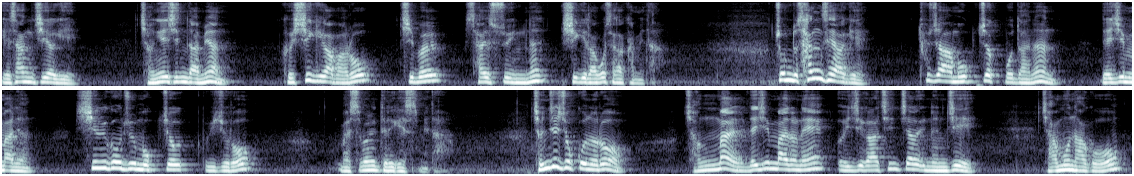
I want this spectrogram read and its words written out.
예상 지역이 정해진다면 그 시기가 바로 집을 살 수 있는 시기라고 생각합니다. 좀 더 상세하게 투자 목적보다는 내 집 마련, 실거주 목적 위주로 말씀을 드리겠습니다. 전제 조건으로 정말 내 집 마련에 의지가 진짜로 있는지 자문하고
